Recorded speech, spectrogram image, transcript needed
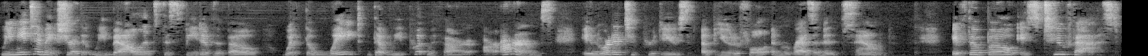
We need to make sure that we balance the speed of the bow with the weight that we put with our, our arms in order to produce a beautiful and resonant sound. If the bow is too fast,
